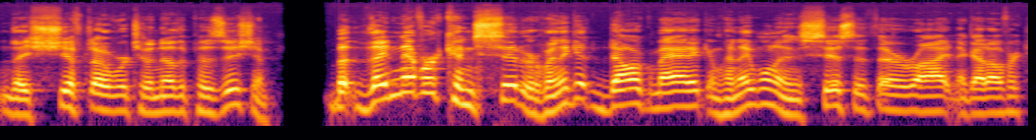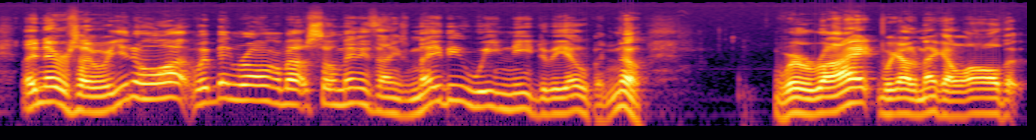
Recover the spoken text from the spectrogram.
they shift over to another position. But they never consider when they get dogmatic and when they want to insist that they're right and they got off. They never say, "Well, you know what? We've been wrong about so many things. Maybe we need to be open." No, we're right. We got to make a law that,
